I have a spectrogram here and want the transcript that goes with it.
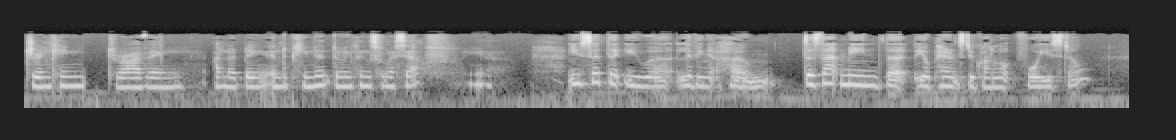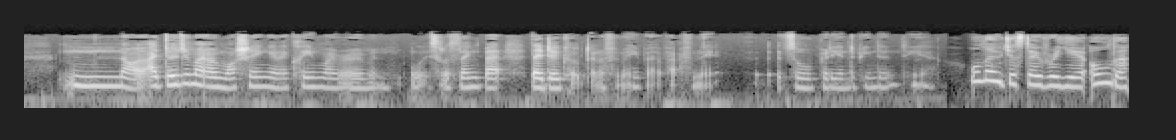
drinking, driving. I don't know, being independent, doing things for myself. Yeah. You said that you were living at home. Does that mean that your parents do quite a lot for you still? No, I do do my own washing and I clean my room and all that sort of thing, but they do cook dinner for me. But apart from that, it's all pretty independent, here. Although just over a year older,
